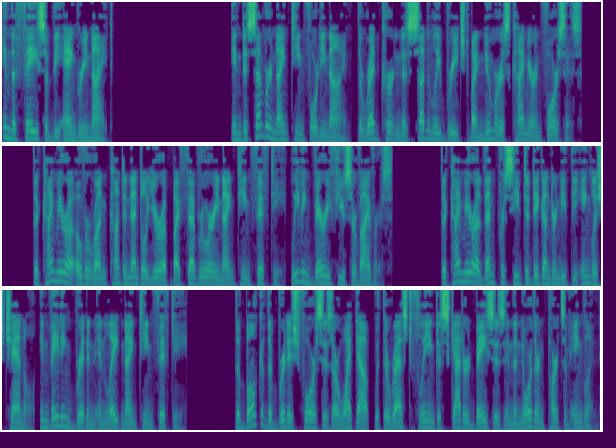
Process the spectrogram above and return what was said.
in the face of the angry night' In December 1949, the Red Curtain is suddenly breached by numerous Chimeran forces. The Chimera overrun continental Europe by February 1950, leaving very few survivors. The Chimera then proceed to dig underneath the English Channel, invading Britain in late 1950. The bulk of the British forces are wiped out, with the rest fleeing to scattered bases in the northern parts of England.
